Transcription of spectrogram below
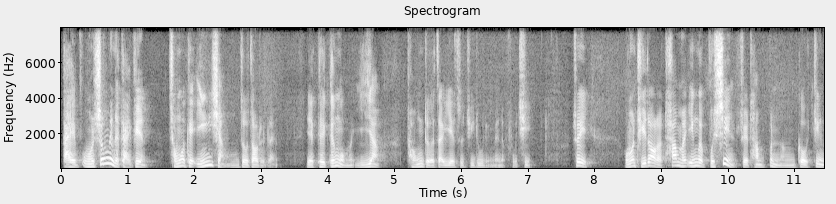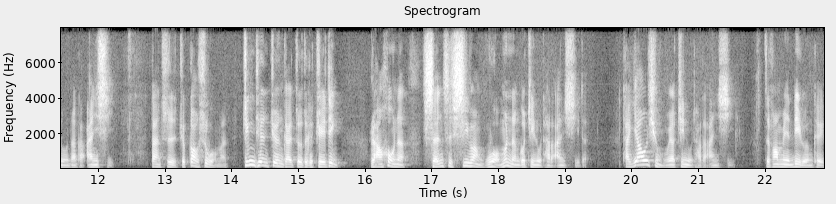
改我们生命的改变，从而可以影响我们周遭的人，也可以跟我们一样同得在耶稣基督里面的福气。所以，我们提到了他们因为不信，所以他们不能够进入那个安息。但是，就告诉我们，今天就应该做这个决定。然后呢，神是希望我们能够进入他的安息的，他邀请我们要进入他的安息。这方面，利伦可以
